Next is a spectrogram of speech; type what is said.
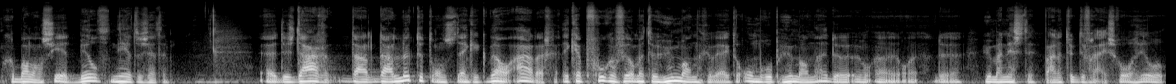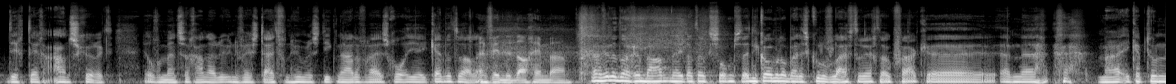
gebalanceerd beeld neer te zetten. Uh, dus daar, daar, daar lukt het ons denk ik wel aardig. Ik heb vroeger veel met de Human gewerkt, de omroep Human, hè, de, uh, de humanisten, waar natuurlijk de vrije school heel dicht tegenaan schurkt. Heel veel mensen gaan naar de Universiteit van Humanistiek, naar de vrije school. Je kent het wel. Hè? En vinden dan geen baan. En vinden dan geen baan, nee, dat ook soms. Die komen dan bij de School of Life terecht, ook vaak. Uh, en, maar ik heb toen,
